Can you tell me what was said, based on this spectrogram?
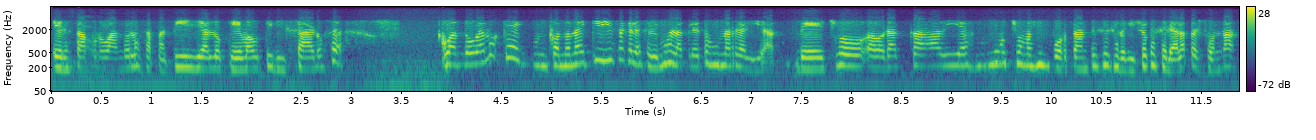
él está probando la zapatilla, lo que va a utilizar, o sea, cuando vemos que cuando Nike dice que le servimos al atleta es una realidad. De hecho, ahora cada día es mucho más importante ese servicio que sería la persona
